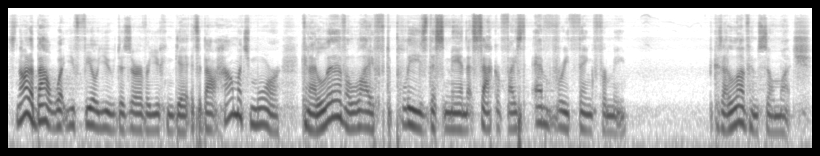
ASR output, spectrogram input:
It's not about what you feel you deserve or you can get. It's about how much more can I live a life to please this man that sacrificed everything for me because I love him so much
